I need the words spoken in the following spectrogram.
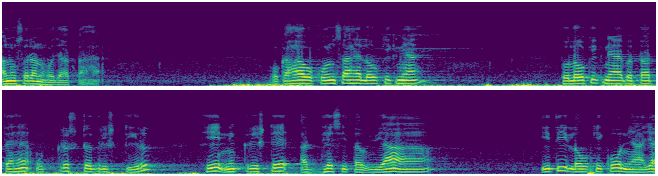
अनुसरण हो जाता है। वो कहा, वो कौन सा है लौकिक न्याय? तो लौकिक न्याय बताते हैं, उत्कृष्ट दृष्टिर ही निकृष्टे अध्यसितव्या इति लौकिको न्याय।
